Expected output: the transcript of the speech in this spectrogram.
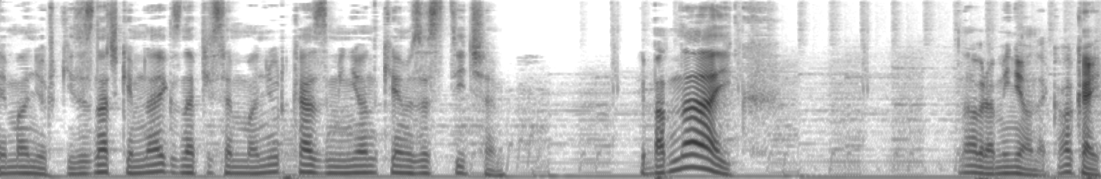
yy, Maniurki? Ze znaczkiem Nike, z napisem Maniurka, z minionkiem, ze Stitchem. Chyba Nike. Dobra, minionek, okej.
